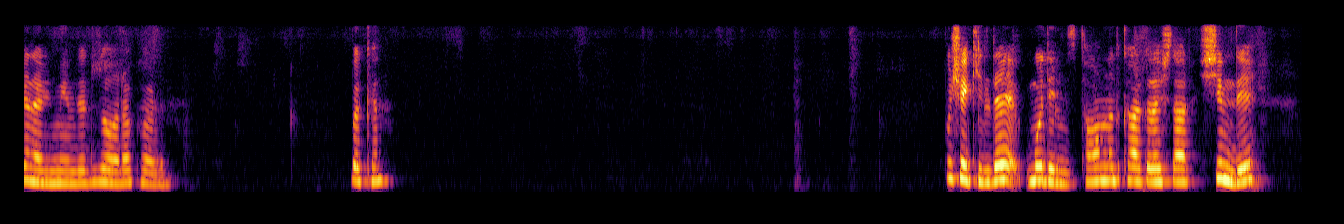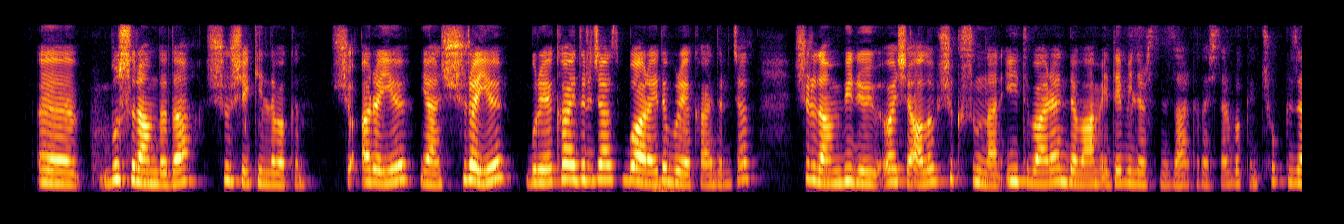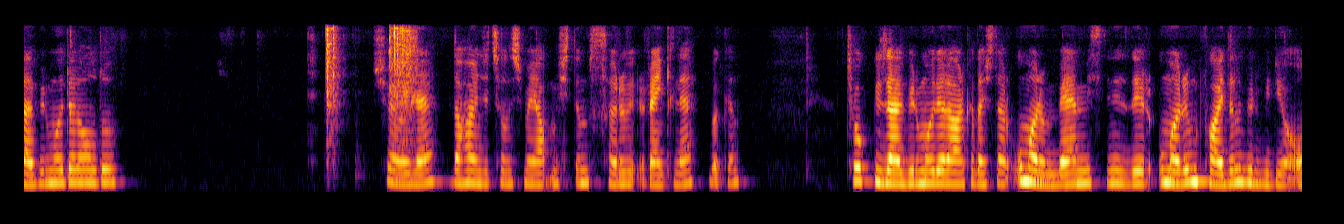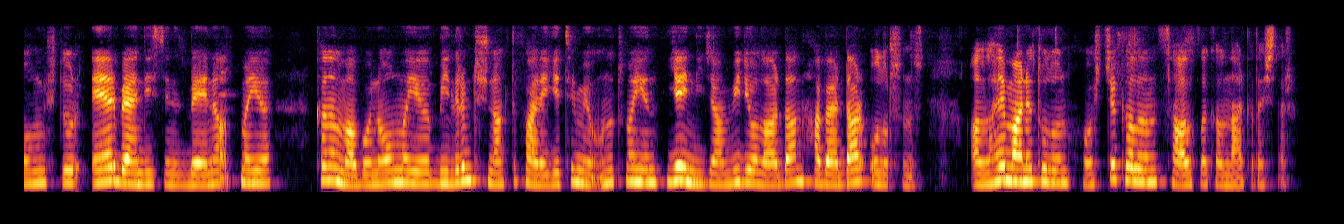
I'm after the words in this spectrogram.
kenar ilmeğimi de düz olarak ördüm. Bakın. Bu şekilde modelimizi tamamladık arkadaşlar. Şimdi e, bu sıramda da şu şekilde bakın. Şu arayı yani şurayı buraya kaydıracağız. Bu arayı da buraya kaydıracağız. Şuradan videoyu başa alıp şu kısımdan itibaren devam edebilirsiniz arkadaşlar. Bakın çok güzel bir model oldu. Şöyle daha önce çalışma yapmıştım sarı renkle bakın. Çok güzel bir model arkadaşlar. Umarım beğenmişsinizdir. Umarım faydalı bir video olmuştur. Eğer beğendiyseniz beğeni atmayı, kanalıma abone olmayı, bildirim tuşunu aktif hale getirmeyi unutmayın. Yayınlayacağım videolardan haberdar olursunuz. Allah'a emanet olun. Hoşça kalın. Sağlıkla kalın arkadaşlar.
